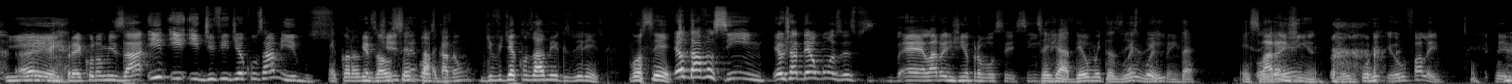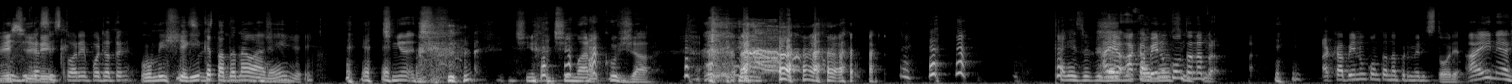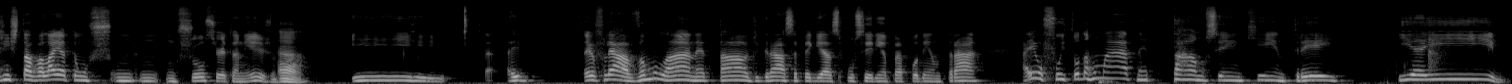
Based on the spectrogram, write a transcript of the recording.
e aí. pra economizar. E, e- e dividia com os amigos. Economizar negócio, centavos. cada um. Dividia com os amigos, Vinícius. Você, Eu dava sim. Eu já dei algumas vezes é, laranjinha pra vocês, sim. você já deu muitas Mas vezes? pois bem. Eita. Esse aí é- Laranjinha. Eu, corri- eu falei. Inclusive, essa história pode até. O mexerica tá dando a laranja. Tinha. tinha de maracujá. Episódio Aí eu acabei não contando a. Acabei não contando a primeira história. Aí, né, a gente tava lá, ia ter um, um, um- show sertanejo. Ah, E. Aí, aí eu falei, ah, vamos lá, né, tal, de graça. Peguei as pulseirinhas pra poder entrar. Aí eu fui todo arrumado, né, tal, não sei em que, entrei. E aí.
